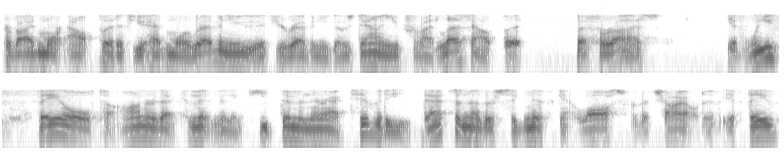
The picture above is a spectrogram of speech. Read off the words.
provide more output if you had more revenue. If your revenue goes down, you provide less output. But for us, if we fail to honor that commitment and keep them in their activity, that's another significant loss for the child. If, if they've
